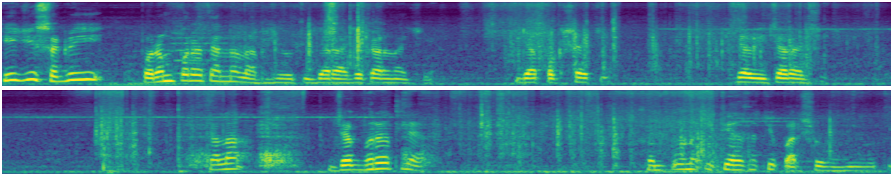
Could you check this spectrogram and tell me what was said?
ही जी सगळी परंपरा त्यांना लाभली होती ज्या राजकारणाची ज्या पक्षाची ज्या विचाराची त्याला जगभरातल्या संपूर्ण इतिहासाची पार्श्वभूमी होती.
